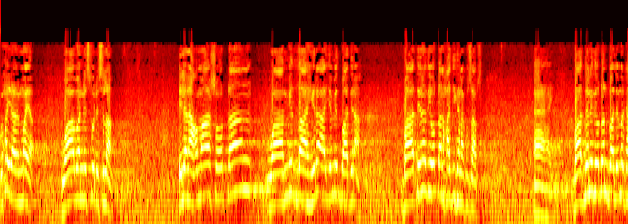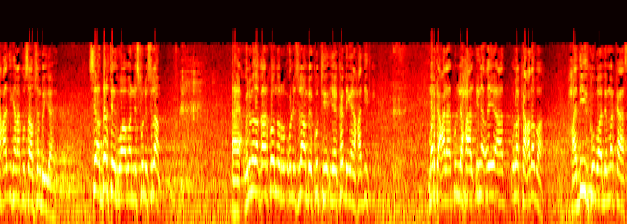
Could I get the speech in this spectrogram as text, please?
waxay yidhahdeen maya waaba nisfulislaam ilaan acmaashoo dhan waa mid daahiro ah iyo mid baadina ah. Baadinadii oo dhan xadiidkana ku saabsan. Baadinadii o dhan baad marka xadiidkana ku saabsan bay yidhahdeen. Sidaa darteed waaba nisfulislaam culimmada qaarkoodna rubculislaam bay kuyay ka dhigeen xadiidka marka calaa kulli xaal dhinacii aad ula kacdaba xadiidku baa de markaas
